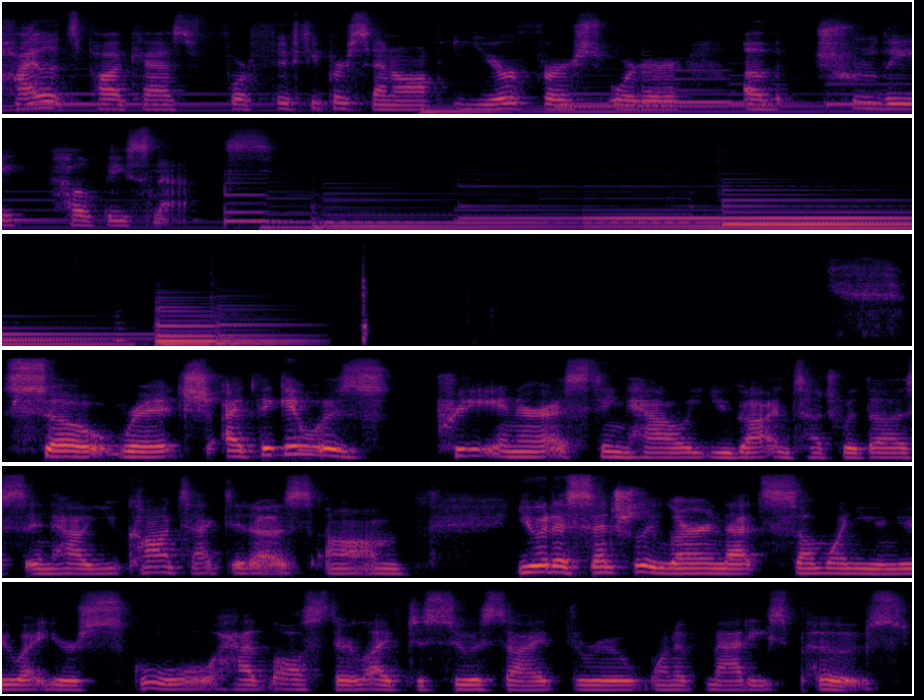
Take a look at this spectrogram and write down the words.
Pilots Podcast for 50% off your first order of truly healthy snacks. So, Rich, I think it was pretty interesting how you got in touch with us and how you contacted us. Um, you had essentially learned that someone you knew at your school had lost their life to suicide through one of Maddie's posts.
